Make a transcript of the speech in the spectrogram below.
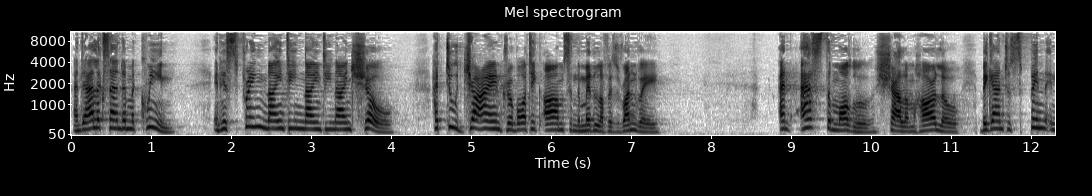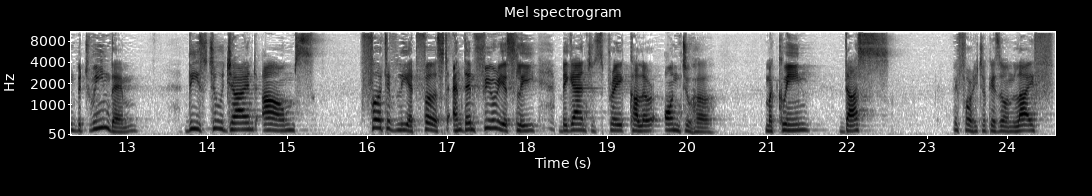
And Alexander McQueen, in his spring 1999 show, had two giant robotic arms in the middle of his runway. And as the model, Shalom Harlow, began to spin in between them, these two giant arms, furtively at first and then furiously, began to spray color onto her. McQueen, thus, before he took his own life,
